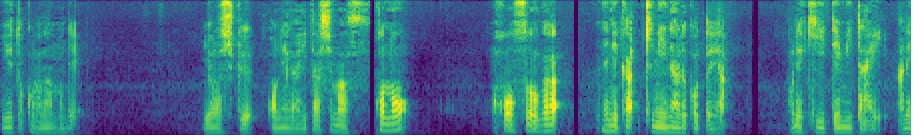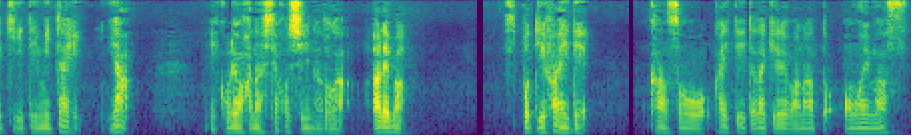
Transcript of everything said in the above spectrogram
いうところなので、よろしくお願いいたします。この放送が何か気になることや、これ聞いてみたい、あれ聞いてみたいや、これを話してほしいなどがあれば、Spotify で感想を書いていただければなと思います。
